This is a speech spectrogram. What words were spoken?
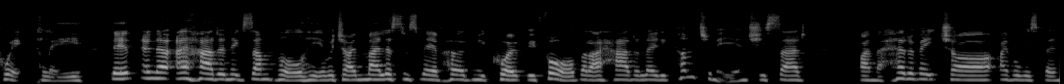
quickly. They, and I had an example here, which I, my listeners may have heard me quote before, but I had a lady come to me and she said, I'm a head of HR. I've always been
